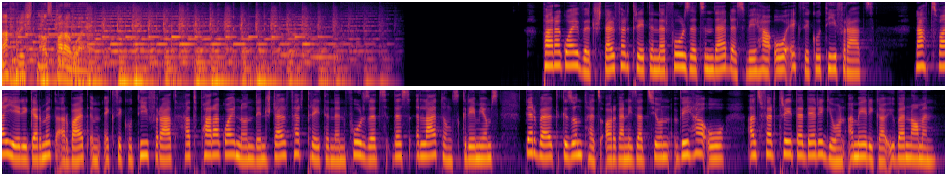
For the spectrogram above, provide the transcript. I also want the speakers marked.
Speaker 1: Nachrichten aus Paraguay.
Speaker 2: Paraguay wird stellvertretender Vorsitzender des WHO-Exekutivrats. Nach zweijähriger Mitarbeit im Exekutivrat hat Paraguay nun den stellvertretenden Vorsitz des Leitungsgremiums der Weltgesundheitsorganisation WHO als Vertreter der Region Amerika übernommen.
